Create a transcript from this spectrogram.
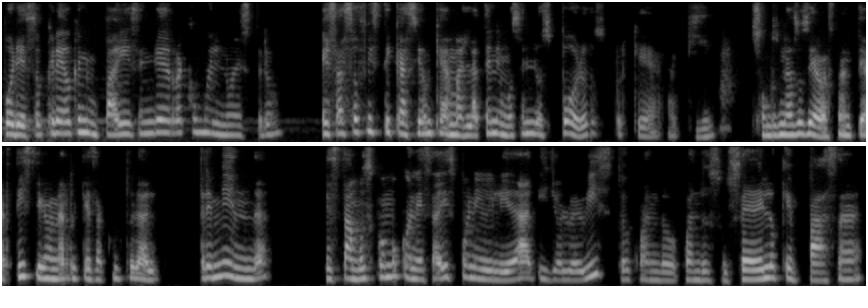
Por eso creo que en un país en guerra como el nuestro, esa sofisticación que además la tenemos en los poros, porque aquí somos una sociedad bastante artística, una riqueza cultural tremenda, estamos como con esa disponibilidad y yo lo he visto cuando, cuando sucede lo que pasa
